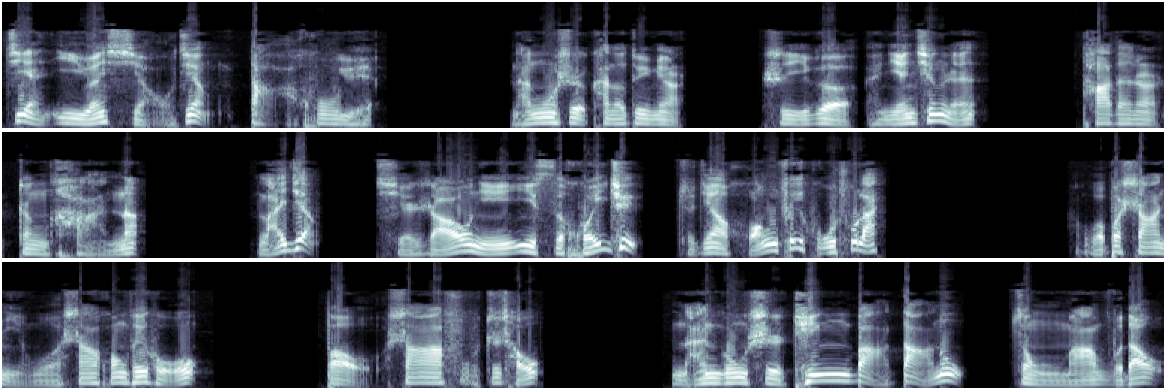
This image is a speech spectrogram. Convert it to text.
见一员小将，大呼曰：南宫氏看到对面是一个年轻人，他在那儿正喊呢：“来将，且饶你一死回去！”只见黄飞虎出来，我不杀你，我杀黄飞虎，报杀父之仇。南宫氏听罢大怒，纵马舞刀，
